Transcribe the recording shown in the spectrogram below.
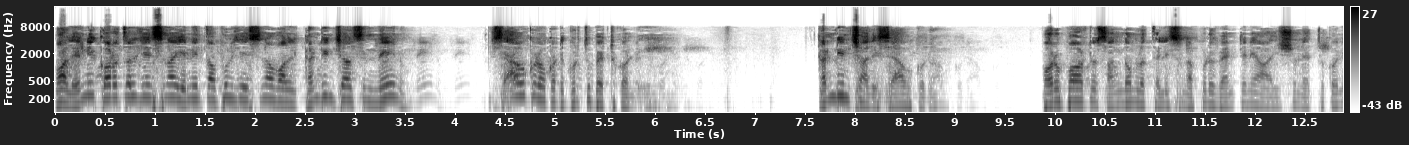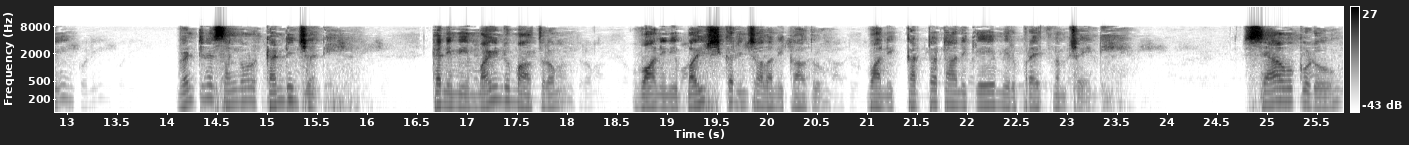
వాళ్ళు ఎన్ని కొరతలు చేసినా ఎన్ని తప్పులు చేసినా వాళ్ళని ఖండించాల్సింది నేను. సేవకుడు ఒకటి గుర్తు పెట్టుకోండి ఖండించాలి సేవకుడు. పొరపాటు సంఘంలో తెలిసినప్పుడు వెంటనే ఆ ఇష్యూని ఎత్తుకొని వెంటనే సంఘంలో ఖండించండి. కానీ మీ మైండ్ మాత్రం వానిని బహిష్కరించాలని కాదు. వాని కట్టటానికే మీరు ప్రయత్నం చేయండి. సేవకుడు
